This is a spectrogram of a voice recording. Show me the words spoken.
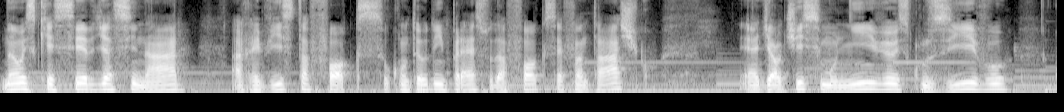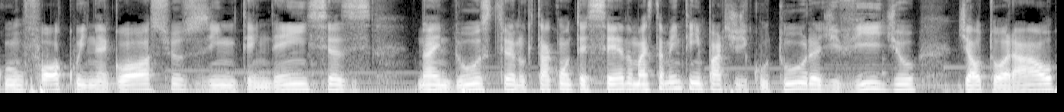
não esquecer de assinar a revista Fox. O conteúdo impresso da Fox é fantástico, é de altíssimo nível, exclusivo, com foco em negócios, em tendências, na indústria, no que está acontecendo, mas também tem parte de cultura, de vídeo, de autoral.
